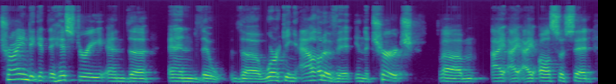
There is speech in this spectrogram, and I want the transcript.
trying to get the history and the and the the working out of it in the church. Um, I, I, I also said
